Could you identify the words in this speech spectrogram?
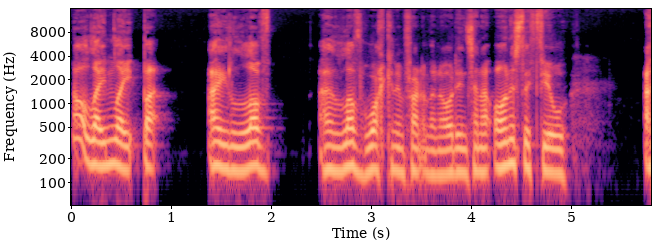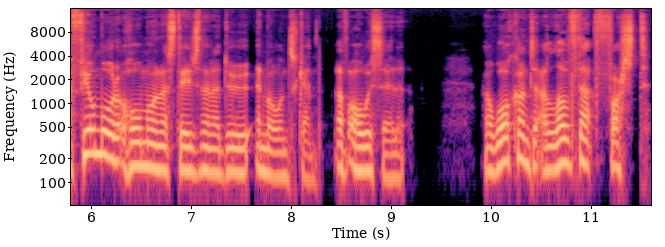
not limelight, but I love I love working in front of an audience, and I honestly feel I feel more at home on a stage than I do in my own skin. I've always said it. I walk onto. I love that first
